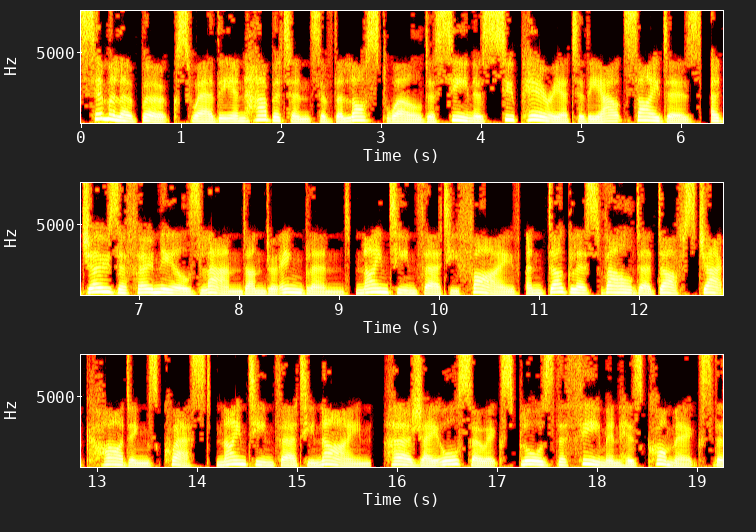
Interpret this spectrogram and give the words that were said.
Similar books where the inhabitants of the Lost World are seen as superior to the outsiders, are Joseph O'Neill's Land Under England 1935 and Douglas Valder Duff's Jack Harding's Quest 1939. Hergé also explores the theme in his comics The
